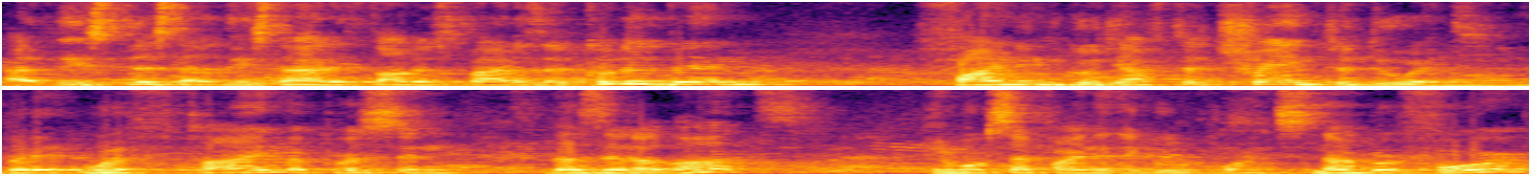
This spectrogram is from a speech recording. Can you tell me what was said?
At least this, at least that. It's not as bad as it could have been. Finding good, you have to train to do it. But it, with time, a person does it a lot. He works at finding the good points. Number four,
